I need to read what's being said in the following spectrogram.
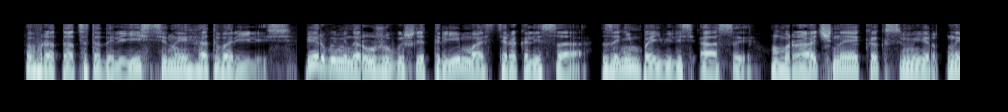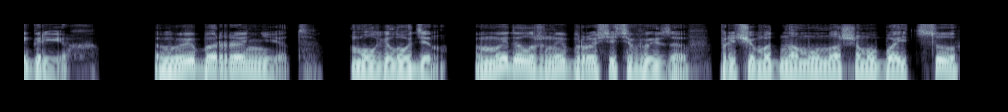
Врата цитадели истины отворились. Первыми наружу вышли три мастера колеса. За ним появились асы, мрачные, как смертный грех. «Выбора нет», – молвил Один. «Мы должны бросить вызов, причем одному нашему бойцу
